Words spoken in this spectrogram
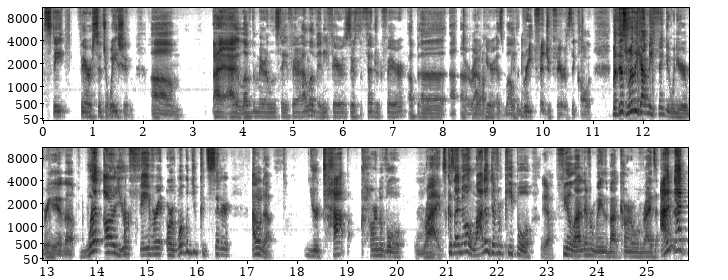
state fair situation. Um, I, I love the Maryland State Fair. I love any fairs. There's the Frederick Fair up uh, uh, around Yeah. here as well, the Great Frederick Fair as they call it. But this really got me thinking when you were bringing it up. What are your favorite, or what would you consider? I don't know, your top carnival rides? Because I know a lot of different people yeah, feel a lot of different ways about carnival rides. I'm not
